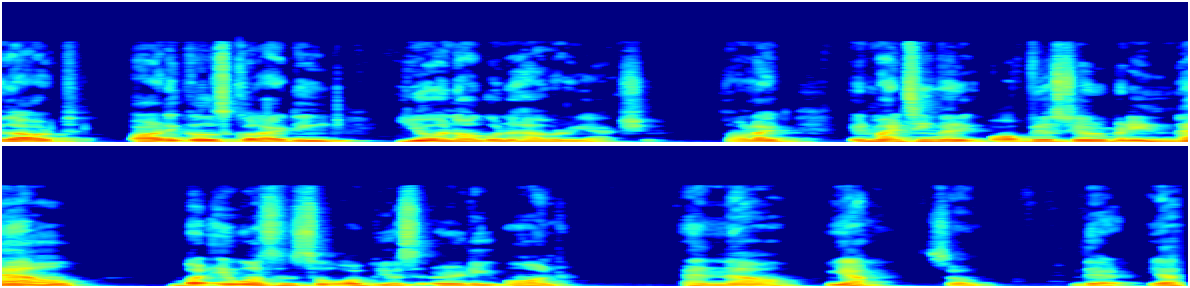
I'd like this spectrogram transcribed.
Without particles colliding, you are not going to have a reaction. All right? It might seem very obvious to everybody now, but it wasn't so obvious early on. And now, yeah. So, there. Yeah?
